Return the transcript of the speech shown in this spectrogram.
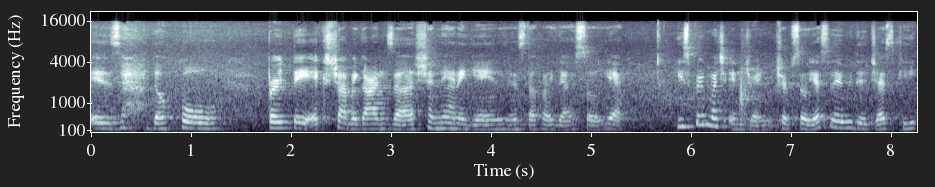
is the whole birthday extravaganza shenanigans and stuff like that. So yeah he's pretty much enjoying the trip. So yesterday we did jet ski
